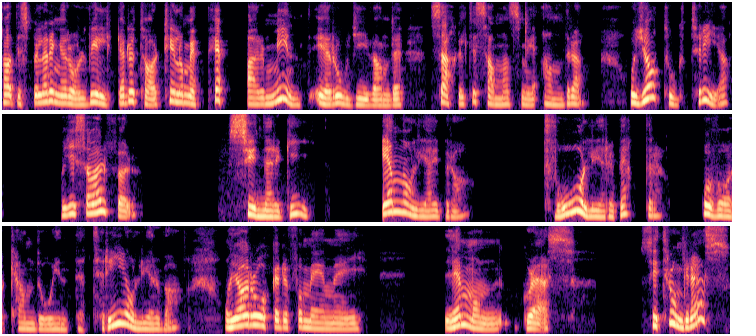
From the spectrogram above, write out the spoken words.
Ja, det spelar ingen roll vilka du tar. Till och med pepparmint är rogivande, särskilt tillsammans med andra. Och jag tog tre. Och gissa varför? Synergi. En olja är bra. Två oljor är bättre. Och vad kan då inte tre oljor vara? Och jag råkade få med mig lemongrass, citrongräs,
